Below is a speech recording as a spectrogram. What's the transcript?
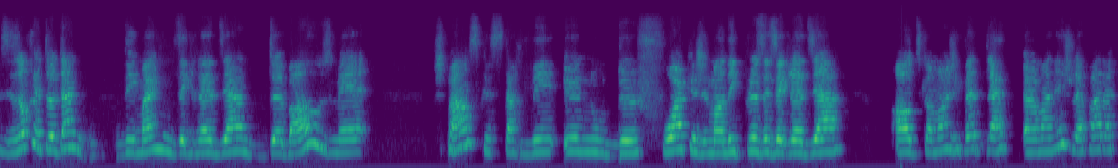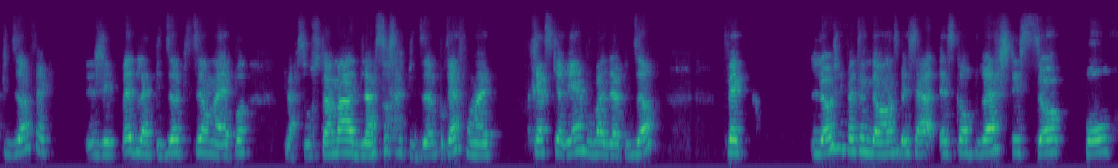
c'est sûr que tu as des mêmes ingrédients de base, mais je pense que c'est arrivé une ou deux fois que j'ai demandé plus des ingrédients hors du commun. J'ai fait de la... Un moment donné, je voulais faire de la pizza, fait j'ai fait de la pizza, puis on n'avait pas de la sauce tomate, de la sauce à pizza. Bref, on n'avait presque rien pour faire de la pizza. Fait que là, j'ai fait une demande spéciale. Est-ce qu'on pourrait acheter ça pour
